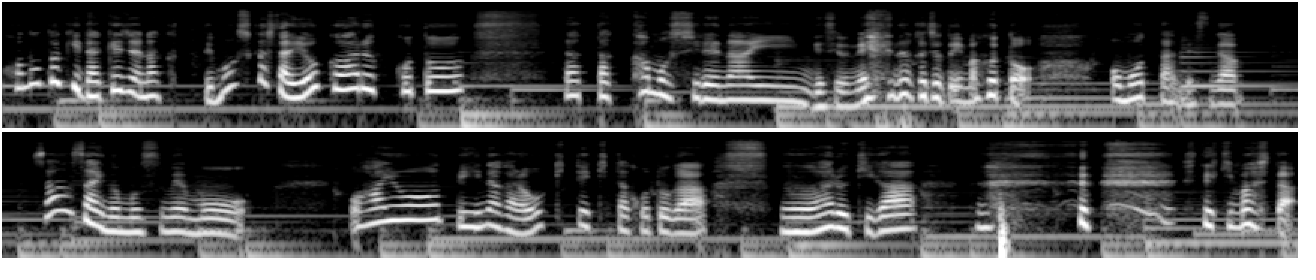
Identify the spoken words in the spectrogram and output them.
この時だけじゃなくて、もしかしたらよくあることだったかもしれないんですよね。なんかちょっと今ふと思ったんですが、3歳の娘も、おはようって言いながら起きてきたことが、うん、ある気が してきました。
